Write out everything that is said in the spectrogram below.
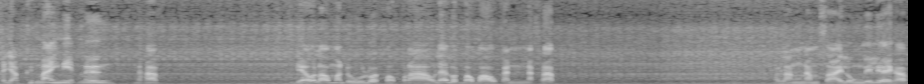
ขยับขึ้นมาอีกนิดนึงนะครับ เดี๋ยวเรามาดูรถเปล่าๆและรถเบาๆกันนะครับ กำลังนำทรายลงเรื่อยๆครับ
